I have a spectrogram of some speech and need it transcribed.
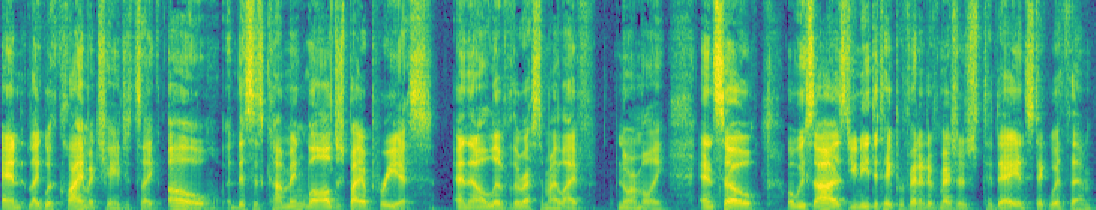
And like with climate change, it's like, oh, this is coming. Well, I'll just buy a Prius and then I'll live the rest of my life normally. And so what we saw is you need to take preventative measures today and stick with them.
